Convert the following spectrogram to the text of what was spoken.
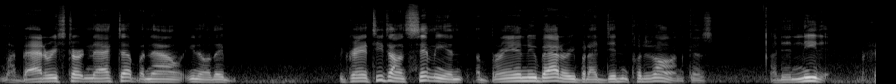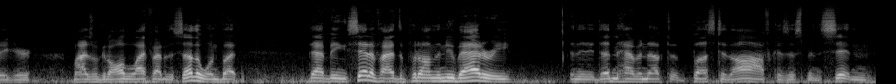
my battery's starting to act up, but now, you know, they, the Grand Teton sent me an, a brand new battery, but I didn't put it on because I didn't need it I figure might as well get all the life out of this other one. But that being said, if I had to put on the new battery and then it doesn't have enough to bust it off because it's been sitting,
